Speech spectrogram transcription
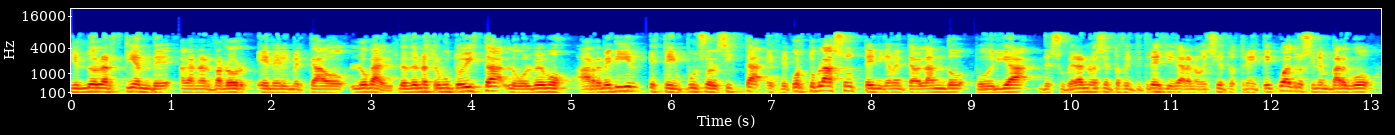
y el dólar tiende a ganar valor en el mercado local. Desde nuestro punto de vista, lo volvemos a repetir, este impulso alcista es de corto plazo, técnicamente hablando podría de superar 923 llegar a 934, sin embargo,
